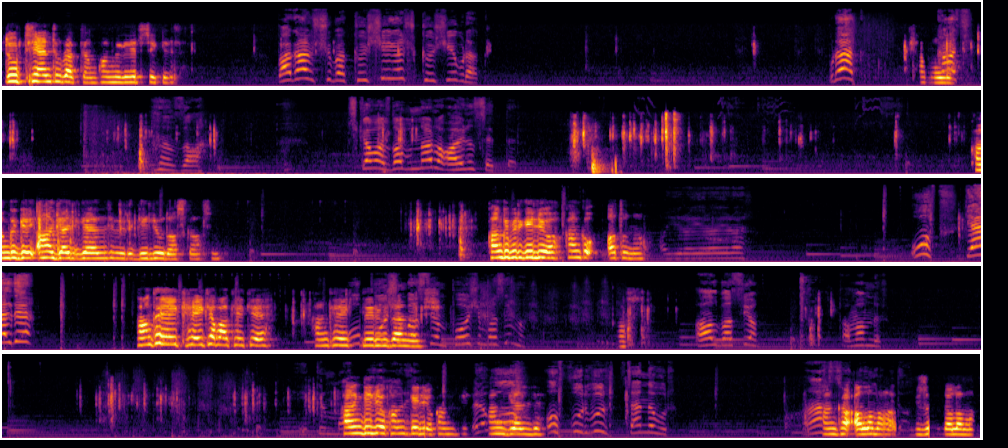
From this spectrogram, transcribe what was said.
Dur TNT bırakacağım. Kanka geri çekil. Bak abi şu bak köşeye gel şu köşeye bırak. Bırak. Tamam. Kaç. Çıkamaz da bunlar da Iron setler. Kanka gel Aha, gel geldi biri. Geliyordu az kalsın. Kanka biri geliyor. Kanka at onu. Hayır hayır hayır hayır. Oh geldi. Kanka heyke, heyke bak heyke. Kanka heykeleri potion güzelmiş. basıyorum. Potion basayım mı? Bas. Al basıyorum. Tamamdır. Kanka geliyor kanka geliyor kanka. Böyle, Kanka geldi. Oh vur vur. Sen de vur. Ha, Kanka alama. Güzel alamaz.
